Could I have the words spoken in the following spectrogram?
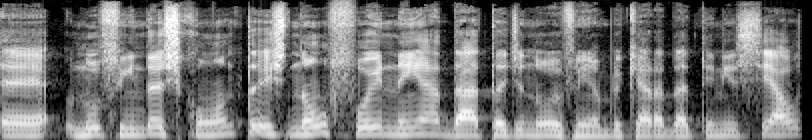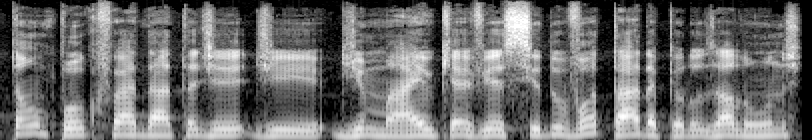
é, no fim das contas, não foi nem a data de novembro, que era a data inicial, tampouco foi a data de, de, de maio que havia sido votada pelos alunos.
